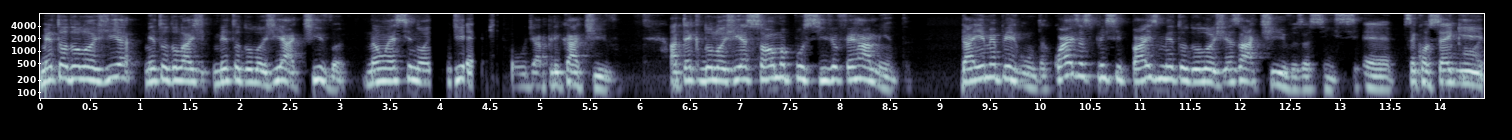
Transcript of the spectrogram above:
Metodologia, metodologia, metodologia ativa não é sinônimo de ética ou de aplicativo. A tecnologia é só uma possível ferramenta. Daí a minha pergunta: quais as principais metodologias ativas? Assim, é, você consegue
